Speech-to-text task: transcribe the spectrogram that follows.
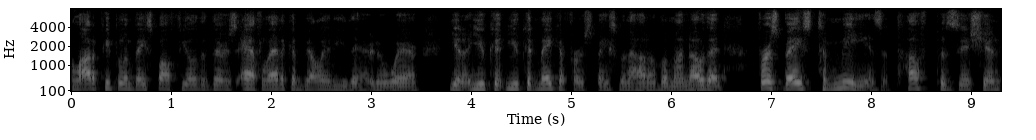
a lot of people in baseball feel that there's athletic ability there to where you know you could you could make a first baseman out of him. I know that first base to me is a tough position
